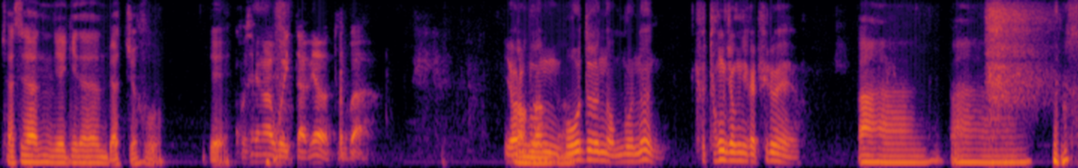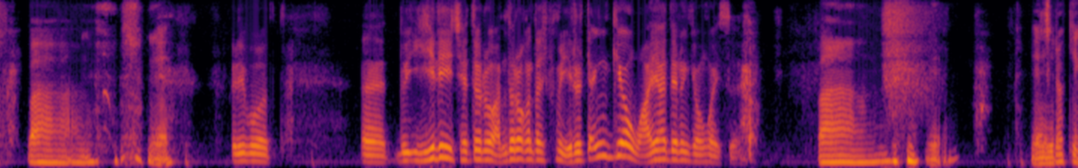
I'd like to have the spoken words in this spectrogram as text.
자세한 얘기는 몇 주 후. 예. 고생하고 있다며 누가 여러분 어, 어, 어. 모든 업무는 교통 정리가 필요해요. 빵, 빵, 빵. 예. 그리고 예, 뭐 일이 제대로 안 들어간다 싶으면 일을 땡겨 와야 되는 경우가 있어요. 빵. 예. 예, 이렇게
